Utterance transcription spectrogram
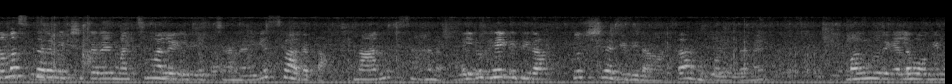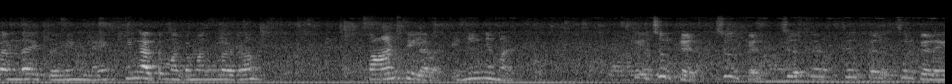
ನಮಸ್ಕಾರ ವೀಕ್ಷಕರೇ ಮಚ್ಚಿಮಲೆ ಯೂಟ್ಯೂಬ್ ಚಾನಲ್ಗೆ ಸ್ವಾಗತ. ನಾನು ಸಹನ. ಎಲ್ಲರೂ ಹೇಗಿದ್ದೀರಾ? ಖುಷಿಯಾಗಿದ್ದೀರಾ ಅಂತ ಅಂದ್ಕೊಂಡಿದ್ದಾನೆ ಮಂಗಳೂರಿಗೆಲ್ಲ ಹೋಗಿ ಬಂದಾಯ್ತು ನಿನ್ನೆ. ಹಿಂಗಾಯ್ತು ಮಗ ಮಂಗಳೂರು? ಕಾಣ್ತಿಲ್ಲ ಅವಕ್ಕೆ ಹೀಗೆ ಮಾಡಿ ಚುರ್ಕೆಳೆ ಚೂರು ಚುರ್ಕೆಳೆ ಚೂರು ಕೇಳೇ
